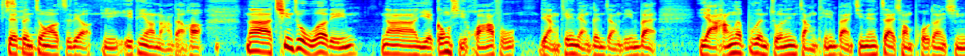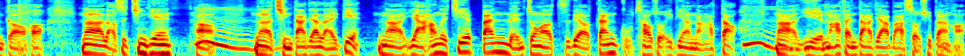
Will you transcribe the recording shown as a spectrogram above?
这份重要资料，你一定要拿到哈。那庆祝五二零。那也恭喜华福两天两根涨停板，亚航的部分昨天涨停板，今天再创破断新高哈。那老师今天啊，那请大家来电。那亚航的接班人重要资料单股操作一定要拿到。那也麻烦大家把手续办好。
